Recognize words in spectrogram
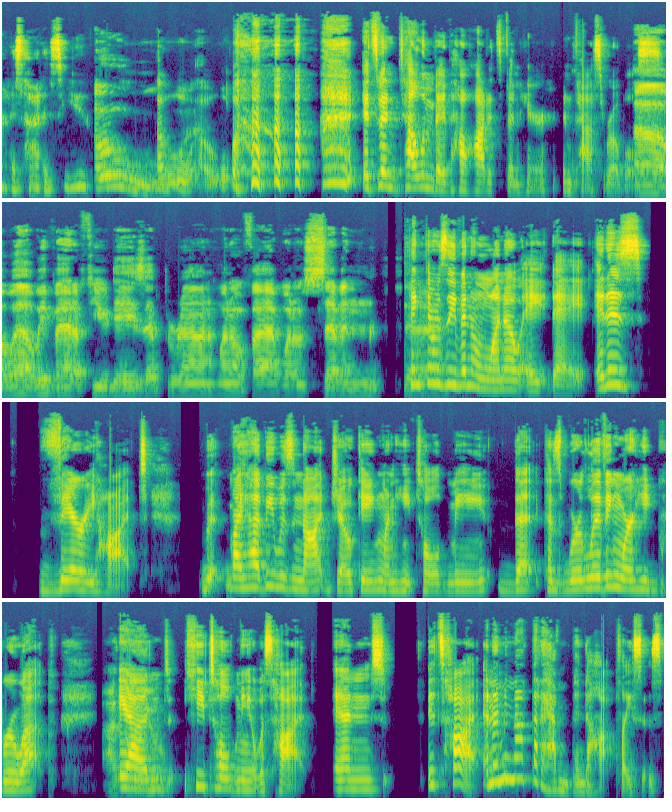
Not as hot as you. Oh. Oh, oh. it's been tell them, babe, how hot it's been here in Paso Robles. Oh, well, we've had a few days up around 105, 107. I think there uh, was even a 108 day. It is very hot. But my hubby was not joking when he told me that because we're living where he grew up. And you. he told me it was hot and it's hot and i mean not that i haven't been to hot places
